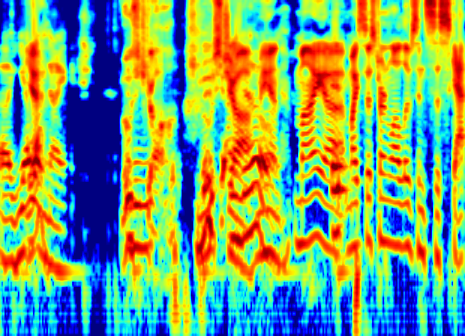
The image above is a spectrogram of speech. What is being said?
uh, Yellowknife. Moose I mean- Jaw. Moose Jaw, man. My uh, It- my sister in law lives in Saska-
